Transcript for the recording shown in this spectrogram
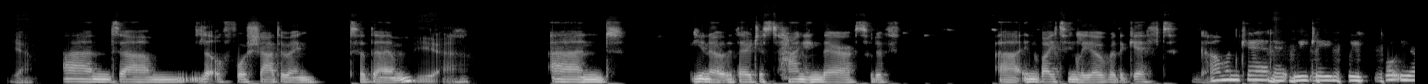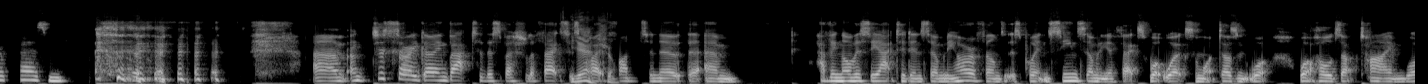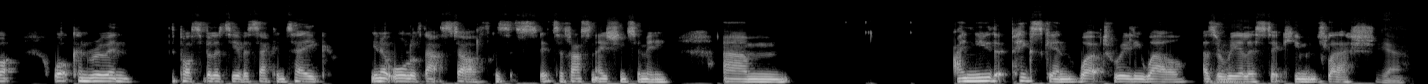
Yeah. and um, little foreshadowing to them. Yeah. and you know they're just hanging there sort of uh, invitingly over the gift come and get it we gave we brought you a present um, and just sorry going back to the special effects it's Yeah, quite sure. fun to note that um, having obviously acted in so many horror films at this point and seen so many effects what works and what doesn't what what holds up time what what can ruin the possibility of a second take you know all of that stuff because it's it's a fascination to me um, I knew that pigskin worked really well as a realistic human flesh. Yeah.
